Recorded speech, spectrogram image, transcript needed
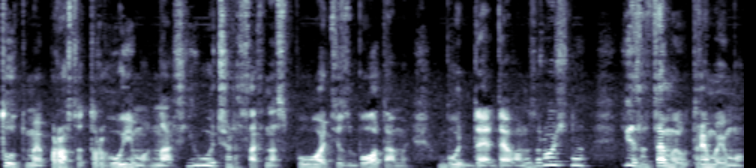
Тут ми просто торгуємо на ф'ючерсах, на споті з ботами, будь-де, де вам зручно. І за це ми отримуємо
